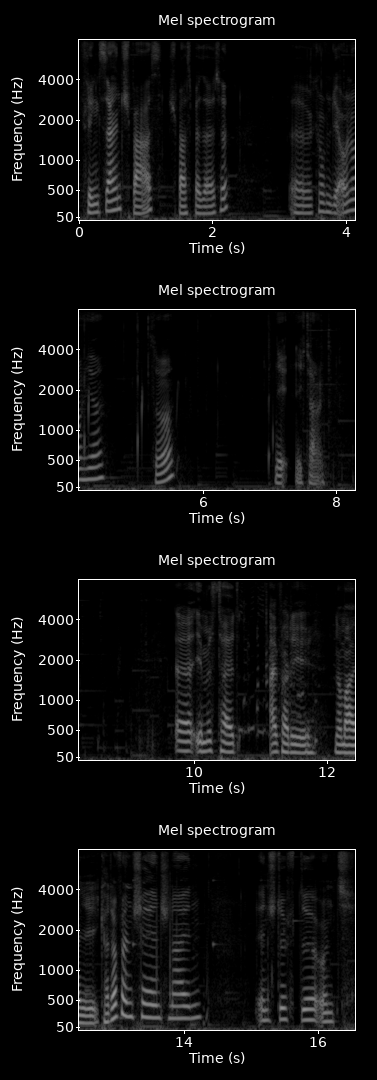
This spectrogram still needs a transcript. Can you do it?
flink sein. Spaß. Spaß beiseite. Äh, wir kaufen die auch noch hier. So. Nee, nicht tragen. Äh, ihr müsst halt einfach die normal die Kartoffeln schälen, schneiden in Stifte und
